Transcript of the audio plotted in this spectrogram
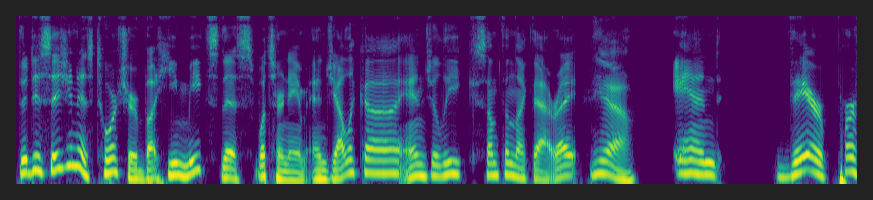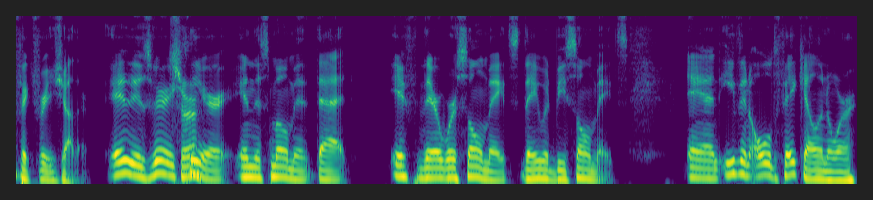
The decision is torture, but he meets this, what's her name? Angelica, Angelique, something like that, right? yeah And they're perfect for each other. It is very Sure. clear in this moment that if there were soulmates, they would be soulmates. And even old fake Eleanor,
